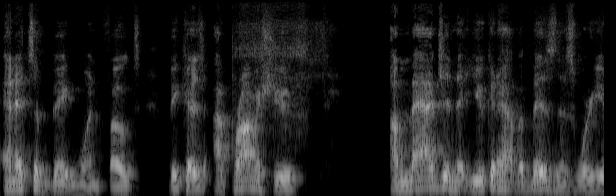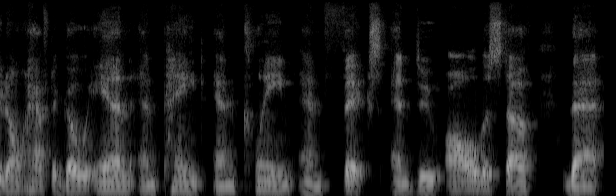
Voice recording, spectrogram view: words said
And it's a big one, folks, because I promise you, imagine that you could have a business where you don't have to go in and paint and clean and fix and do all the stuff that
